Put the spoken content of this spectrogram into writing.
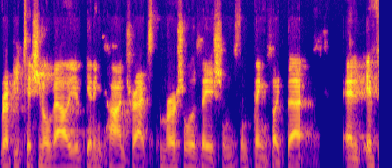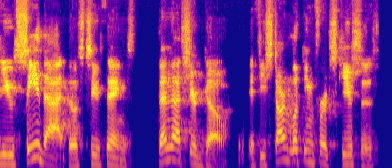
reputational value of getting contracts, commercializations and things like that. And if you see that, those two things, then that's your go. If you start looking for excuses,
